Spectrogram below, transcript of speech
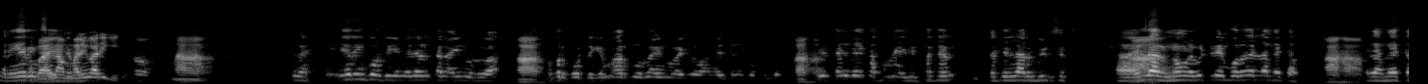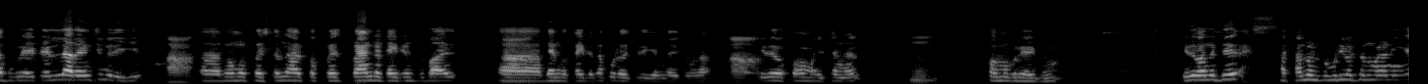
நிறைய மலிவாரிக்கு. இயரிங் போட்டிருக்கோம் எதை எடுத்தாலும் ஐநூறு ரூபா. ஆஃபர் போட்டிருக்கோம் அறுநூறு ரூபா ஐநூறு ரூபாய்க்கு வாங்க ஐட்டம் போட்டிருக்கோம் இது தனி மேக்கப் இப்ப எல்லாரும் பியூட்டிஷியன்ஸ் எல்லாரும் நம்மள வீட்டுலயும் போறது எல்லாம் மேக்கப் எல்லாம் மேக்கப் ஐட்டம் எல்லா ரேஞ்சும் இருக்கு. நார்மல் பிரைஸ்ல இருந்து auto price branded item Dubai Bangkok item கூட வச்சிருக்கேன் ஐட்டம்லாம் இது ஹோம் ஐட்டங்கள் ம். ஹோமுக்குரிய ஐட்டம் இது வந்துட்டு சலூன் இப்போ முடி வெட்டணும்னா நீங்க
